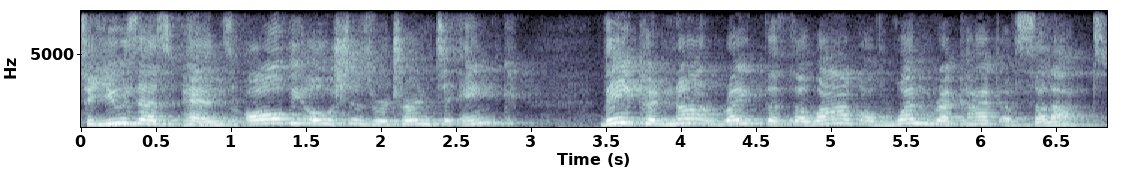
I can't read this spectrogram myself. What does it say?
to use as pens, all the oceans were turned to ink, they could not write the thawab of one rakat of salat.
